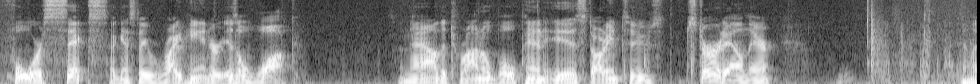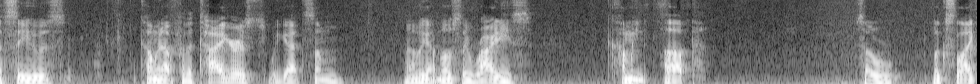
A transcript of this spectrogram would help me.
Four, six against a right-hander is a walk. So now the Toronto bullpen is starting to stir down there. And let's see who's coming up for the Tigers. We got some, well, we got mostly righties coming up. So looks like,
